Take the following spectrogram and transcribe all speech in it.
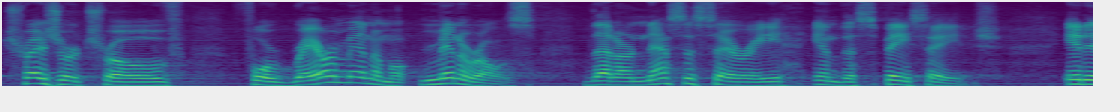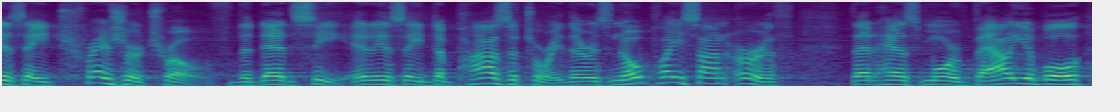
treasure trove for rare minerals that are necessary in the space age. It is a treasure trove, the Dead Sea. It is a depository. There is no place on earth that has more valuable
